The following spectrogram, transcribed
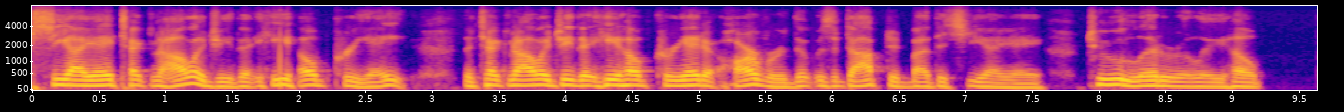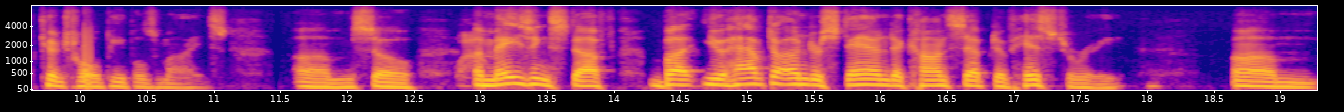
CIA technology that he helped create, the technology that he helped create at Harvard that was adopted by the CIA to literally help control people's minds. Um, so wow. amazing stuff. But you have to understand a concept of history um,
